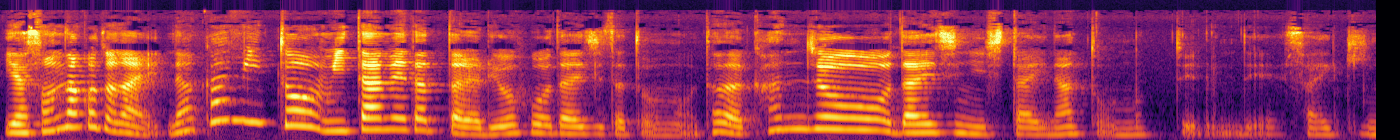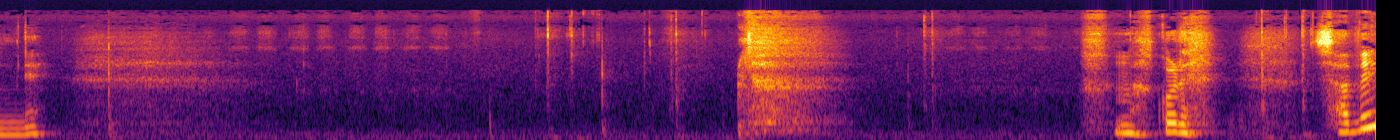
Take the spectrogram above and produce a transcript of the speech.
いやそんなことない。中身と見た目だったら両方大事だと思う。ただ感情を大事にしたいなと思ってるんで最近ね。まあこれ喋り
